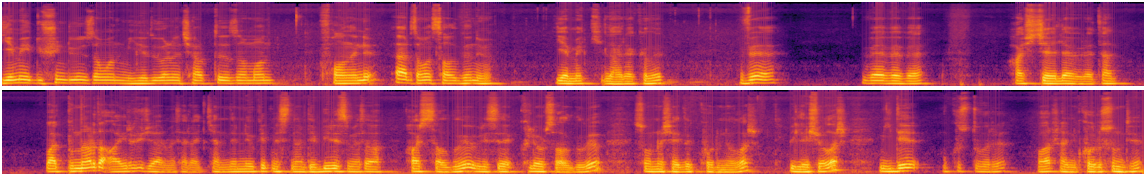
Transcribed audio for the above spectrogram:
yemeği düşündüğün zaman, mide duvarına çarptığı zaman falan hani her zaman salgılanıyor. Yemekle alakalı. Ve ve ve ve HCl üreten Bak bunlar da ayrı hücreler mesela. Kendilerini yok etmesinler diye. Birisi mesela H salgılıyor, birisi klor salgılıyor. Sonra şeyde korunuyorlar. Birleşiyorlar. Mide mukus duvarı var hani korusun diye.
